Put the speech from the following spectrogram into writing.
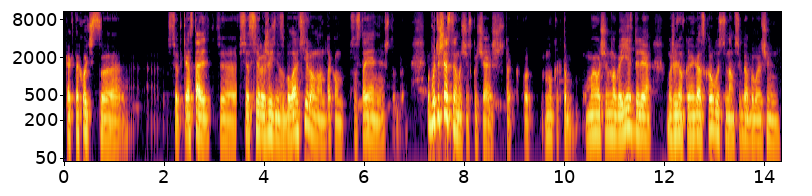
как-то хочется все-таки оставить э, все сферы жизни в сбалансированном таком состоянии, чтобы... По путешествиям очень скучаешь. Так вот, ну, как-то мы очень много ездили, мы живем в Калининградской области, нам всегда было очень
